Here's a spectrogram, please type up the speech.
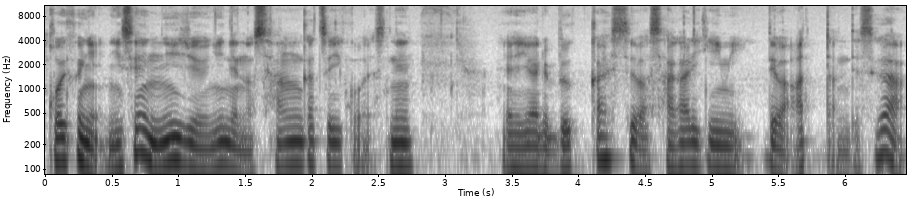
こういうふうに2022年の3月以降ですねいわゆる物価指数は下がり気味ではあったんですが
